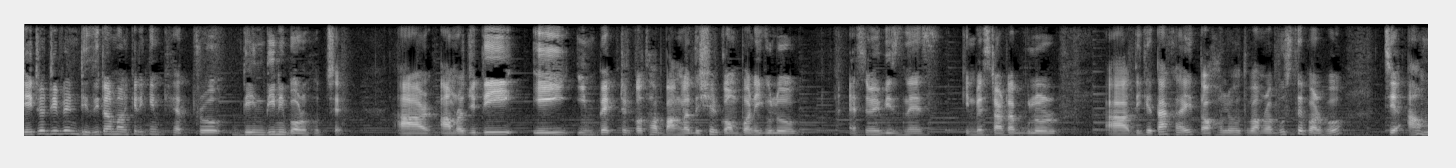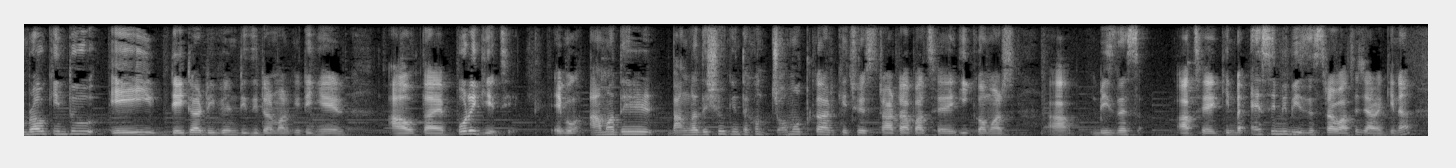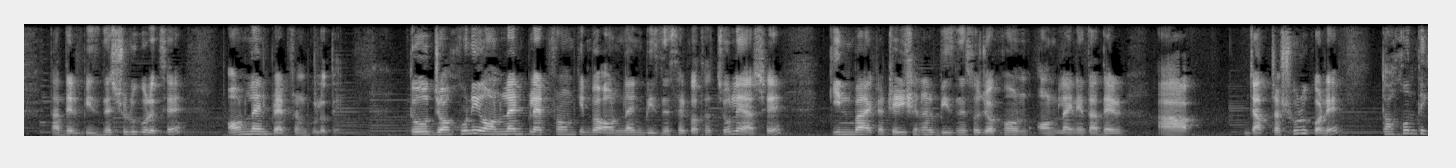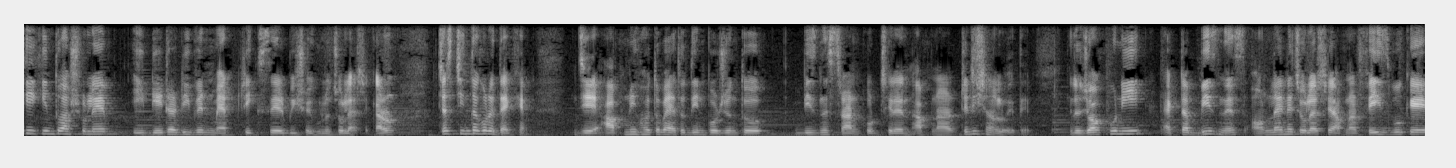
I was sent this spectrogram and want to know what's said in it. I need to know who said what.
Speaker 1: Data driven digital marketing ক্ষেত্র দিন দিনই বড় হচ্ছে। আর আমরা যদি এই ইম্প্যাক্টের কথা বাংলাদেশের কোম্পানিগুলো এসএমই বিজনেস কিংবা স্টার্ট আপগুলোর দিকে তাকাই, তাহলে হয়তো আমরা বুঝতে পারব যে আমরাও কিন্তু এই ডেটা ড্রিভেন ডিজিটাল মার্কেটিংয়ের আওতায় পড়ে গিয়েছি। এবং আমাদের বাংলাদেশেও কিন্তু এখন চমৎকার কিছু স্টার্ট আপ আছে ই কমার্স বিজনেস আছে কিংবা এসএমই বিজনেসরাও আছে যারা কিনা তাদের বিজনেস শুরু করেছে। অনলাইন প্ল্যাটফর্মগুলোতে তো যখনই অনলাইন প্ল্যাটফর্ম কিংবা অনলাইন বিজনেসের কথা চলে আসে, কিংবা একটা ট্রেডিশনাল বিজনেসও যখন অনলাইনে তাদের যাত্রা শুরু করে, তখন থেকেই কিন্তু আসলে এই ডেটা ডিভেন ম্যাট্রিক্সের বিষয়গুলো চলে আসে। কারণ জাস্ট চিন্তা করে দেখেন যে আপনি হয়তো বা এতদিন পর্যন্ত বিজনেস রান করছিলেন আপনার ট্রেডিশনাল ওয়েতে কিন্তু যখনই একটা বিজনেস অনলাইনে চলে আসে, আপনার ফেসবুকে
